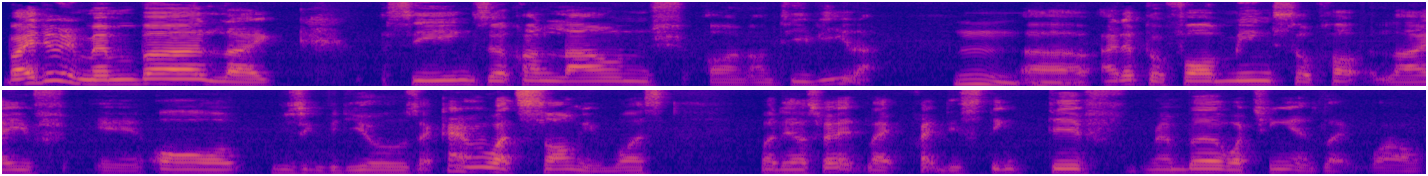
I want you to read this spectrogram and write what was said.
But I do remember like seeing Zircon Lounge on, on TV. lah. Mm, mm. uh, either performing so-called live in, or music videos. I can't remember what song it was, but it was very like quite distinctive. Remember watching it, I was like, wow.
